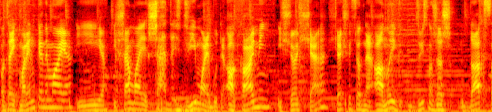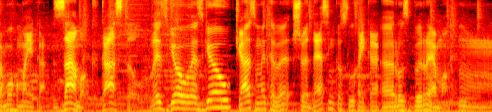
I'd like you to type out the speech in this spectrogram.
Оцей хмаринки немає. І, і ще має ще десь дві має бути. А, камінь. І що ще? Ще щось одне. А, ну і звісно ж, дах самого маяка. Замок, кастл. Let's go, let's go. Час ми тебе швидесенько, слухай-ка, розберемо. М,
